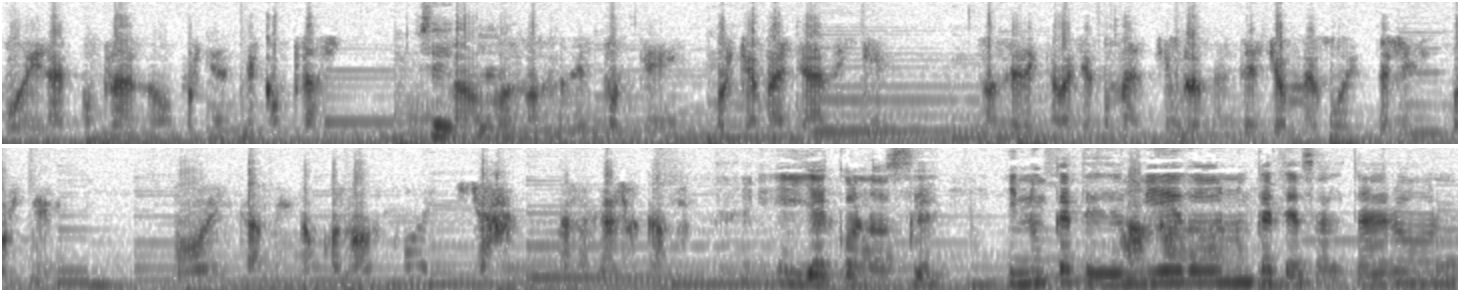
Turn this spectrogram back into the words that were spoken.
voy a ir a comprar, ¿no? Porque hay que comprar. Sí, no, claro. no sé porque, porque vaya de que, no sé de qué vaya a comer, simplemente yo me voy feliz porque voy, camino, conozco y ya, me regreso a casa. Y ya conocí. Y nunca te dio Ajá. miedo, nunca te asaltaron.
